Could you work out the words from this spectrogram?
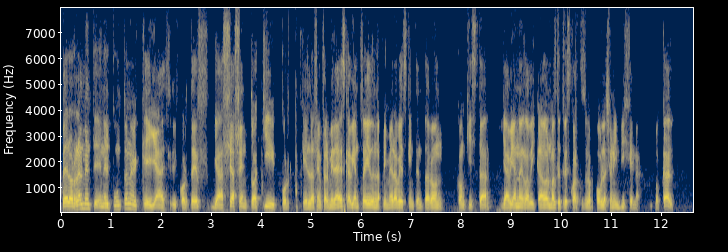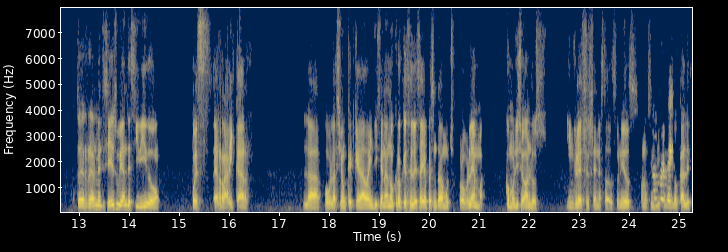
pero realmente en el punto en el que ya el Cortés ya se asentó aquí porque las enfermedades que habían traído en la primera vez que intentaron conquistar ya habían erradicado al más de tres cuartos de la población indígena local. Entonces realmente si ellos hubieran decidido pues erradicar la población que quedaba indígena, no creo que se les haya presentado mucho problema, como lo hicieron los ingleses en Estados Unidos con los indígenas locales.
